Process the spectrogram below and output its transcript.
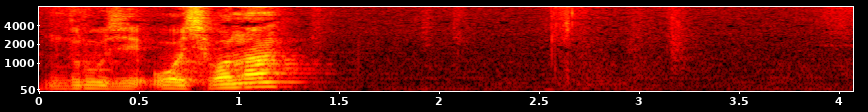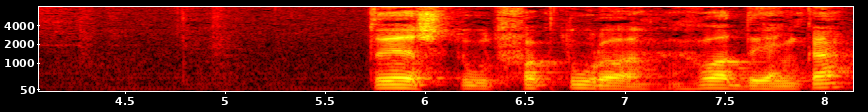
Друзі, ось вона. Теж тут фактура гладенька.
